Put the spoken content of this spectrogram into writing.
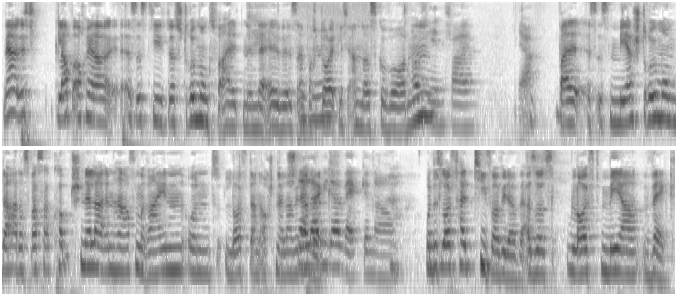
ja ich glaube auch ja, es ist die, das Strömungsverhalten in der Elbe ist einfach deutlich anders geworden. Mhm. auf jeden Fall. Ja. weil es ist mehr Strömung da, das Wasser kommt schneller in den Hafen rein und läuft dann auch schneller, Schneller wieder weg. wieder weg, genau. Und es läuft halt tiefer wieder weg. Also es läuft mehr weg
